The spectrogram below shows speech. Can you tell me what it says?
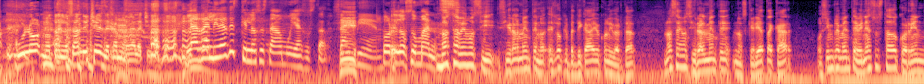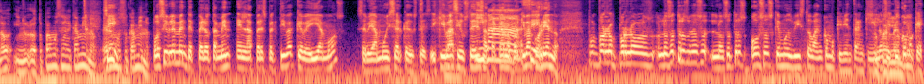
Culo, no traen los sándwiches, déjame ver a la chingada. La realidad es que el oso estaba muy asustado. Sí. También. Por los humanos. No sabemos si, si realmente, no- es lo que platicaba yo con Libertad, no sabemos si realmente nos quería atacar o simplemente venía asustado corriendo y lo topamos en el camino. Sí. Éramos su camino. Posiblemente, pero también en la perspectiva que veíamos, se veía muy cerca de ustedes. Y que iba hacia ustedes Iba, a atacarlo, porque iba sí. corriendo. Por, por lo- por los, los otros osos, los otros osos que hemos visto van como que bien tranquilos. Y tú lento. como que,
